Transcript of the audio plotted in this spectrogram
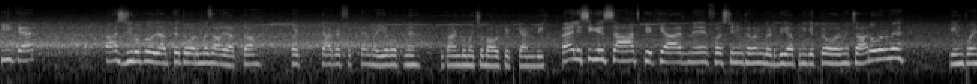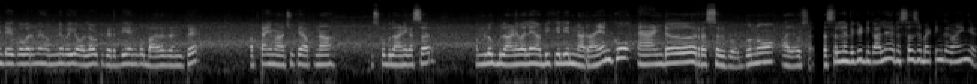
ठीक है। काश ज़ीरो पे हो जाते तो और मज़ा आ जाता। बट क्या कर सकते हैं भाई अब अपने? We can do much about it can be पहल इसी के साथ के के आर ने फ़र्स्ट इनिंग ख़त्म कर दिया अपनी कितने ओवर में? चार ओवर में? तीन पॉइंट एक ओवर में हमने भाई ऑल आउट कर दिया इनको बारह रन पे। अब टाइम आ चुका है अपना इसको बुलाने का सर हम लोग बुलाने वाले हैं अभी के लिए नारायण को एंड रसल को। दोनों आ जाओ सर रसल ने विकेट निकाले हैं रसल से बैटिंग करवाएँगे।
